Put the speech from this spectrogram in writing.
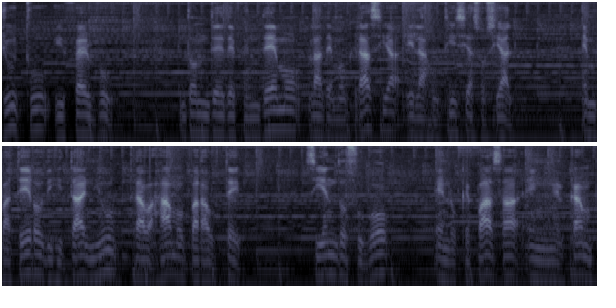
YouTube y Facebook, donde defendemos la democracia y la justicia social. En Batero Digital New trabajamos para usted, siendo su voz en lo que pasa en el campo,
